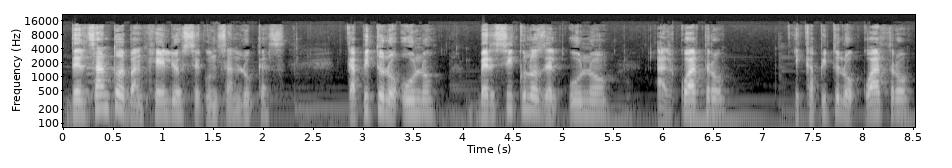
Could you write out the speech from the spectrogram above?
Del Santo Evangelio según San Lucas, capítulo 1, versículos del 1 al 4 y capítulo 4,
